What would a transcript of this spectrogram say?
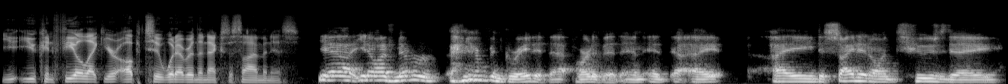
you, you can feel like you're up to whatever the next assignment is? Yeah, you know, I've never I've never been great at that part of it, and it, I I decided on Tuesday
